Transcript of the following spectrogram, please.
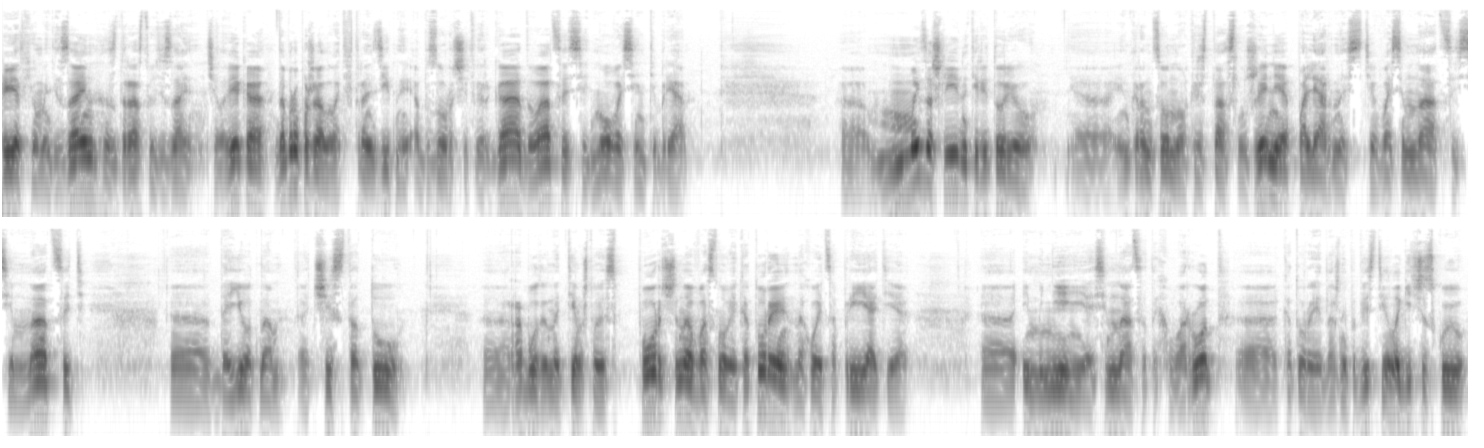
Привет, Human Design. Здравствуй, дизайн человека. Добро пожаловать в транзитный обзор четверга, 27 сентября. Э, мы зашли на территорию э, инкарнационного креста служения. Полярность 18-17 э, дает нам чистоту работы над тем, что испорчено, в основе которой находится приятие и мнения 17-х ворот, э, которые должны подвести логическую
